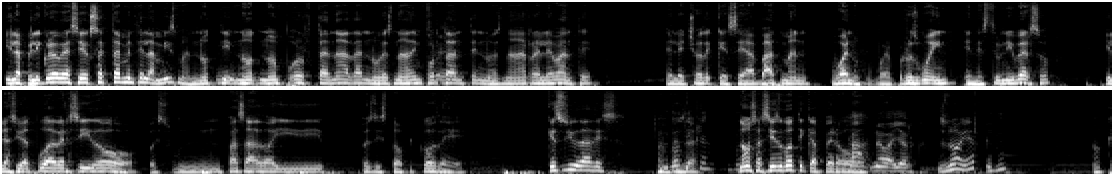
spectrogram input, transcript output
Y la película hubiera sido exactamente la misma. No, ti- Mm. no, no importa nada, no es nada importante, no es nada relevante. El hecho de que sea Batman, bueno, bueno, Bruce Wayne en este universo. Y la ciudad pudo haber sido, pues, un pasado ahí, pues, distópico de. ¿Qué ciudades? ¿Es gótica? No, o sea, sí es gótica, pero. Ah, Nueva York. ¿Es Nueva York? Ok.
